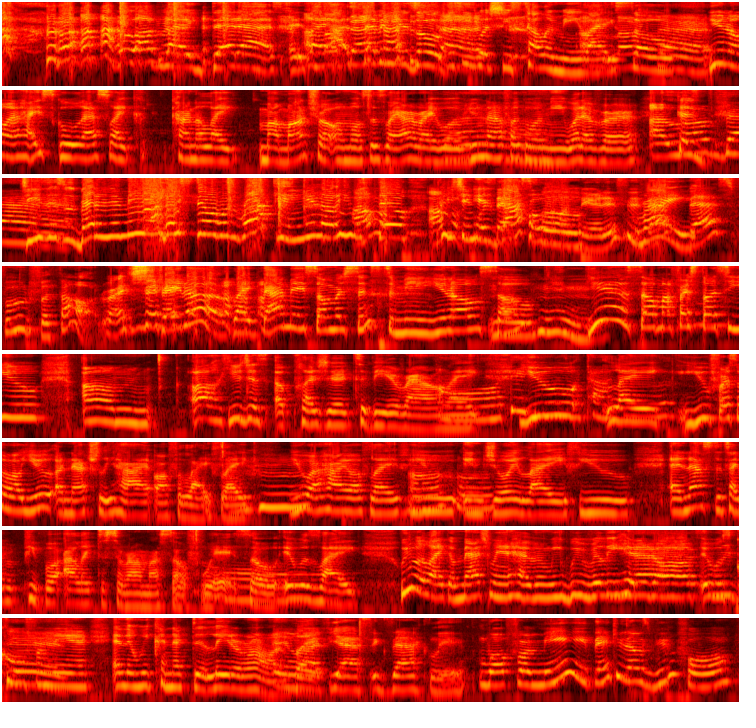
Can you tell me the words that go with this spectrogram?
I love like dead ass. Like at seven years old, this is what she's telling me. Like so, that. you know, in high school, that's like kind of like my mantra almost. It's like, all right, well, if you're not fucking with me, whatever. I love that. Jesus was better than me. and He still was rocking. You know, he was I'm still I'm preaching his that gospel. there. This is Right. That's, that's food for thought, right? straight up like that made so much sense to me you know so Mm-hmm. yeah so my first thought to you um Oh, you just a pleasure to be around. Aw, like you, you, like you. First of all, you are naturally high off of life. Like you are high off life. You Mm-hmm. Uh-huh. enjoy life. You, and that's the type of people I like to surround myself with. So it was like we were like a match made in heaven. We we really hit it off. It was cool from there, and then we connected later on. in but life. Yes, exactly. Well, for me, thank you. That was beautiful.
